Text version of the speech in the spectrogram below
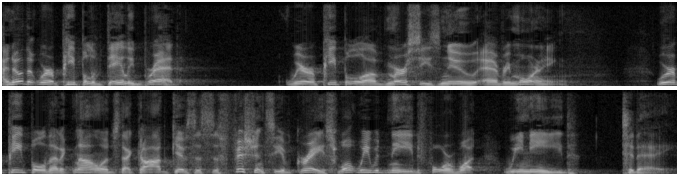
I know that we're a people of daily bread. We're a people of mercies new every morning. We're a people that acknowledge that God gives us sufficiency of grace, what we would need for what we need today.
